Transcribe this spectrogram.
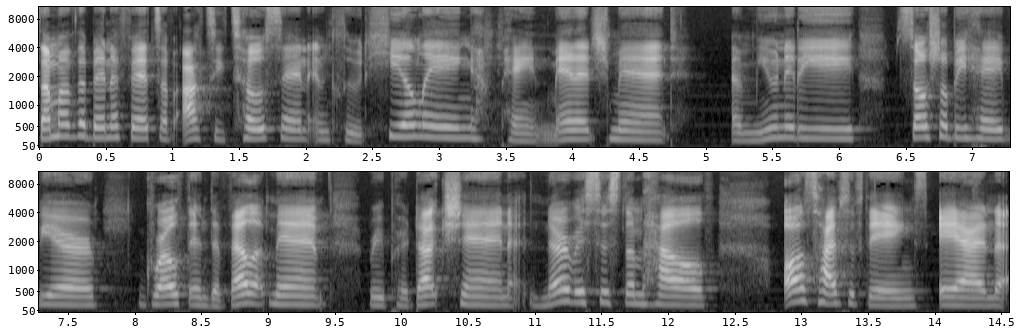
Some of the benefits of oxytocin include healing, pain management, immunity, social behavior, growth and development, reproduction, nervous system health, all types of things. And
